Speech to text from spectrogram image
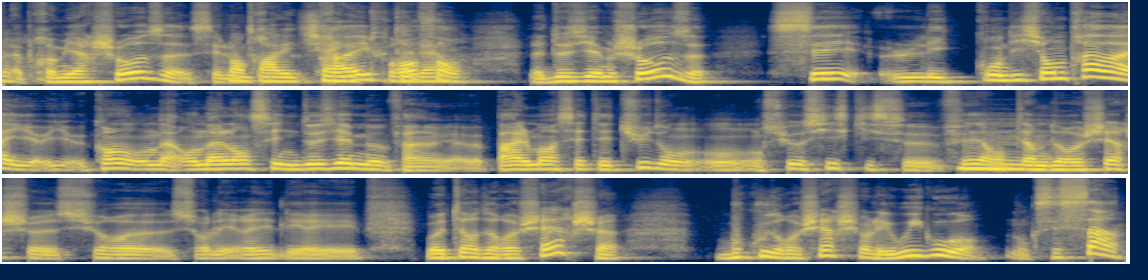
la, première chose, c'est le travail pour enfants. La deuxième chose, c'est les conditions de travail. Quand on a, on a lancé une deuxième, enfin, parallèlement à cette étude, on, suit aussi ce qui se fait en termes de hmm. recherche sur, sur les, les, moteurs de recherche beaucoup de recherches sur les Ouïghours. Donc c'est ça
